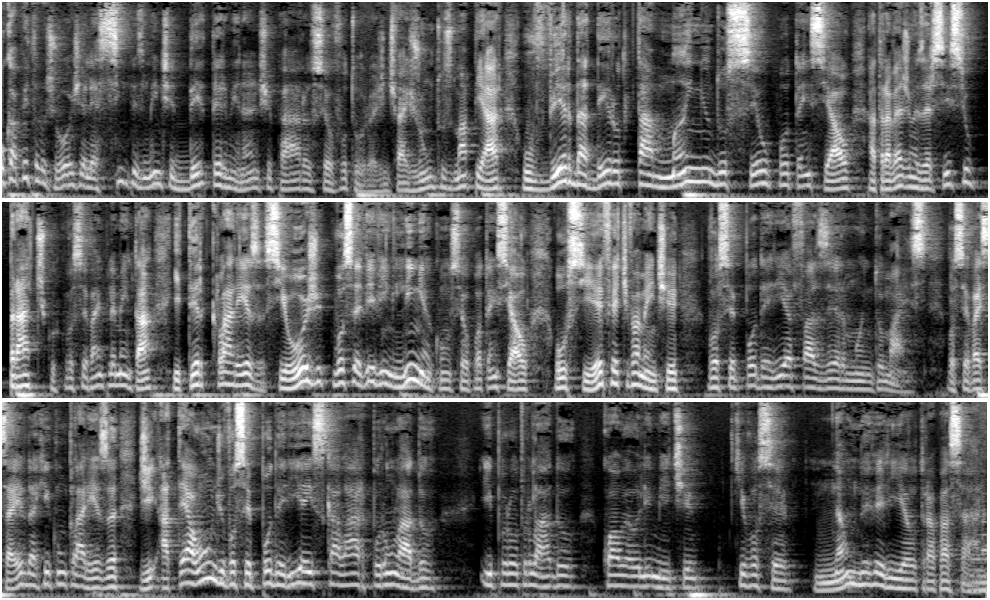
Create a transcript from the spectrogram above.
O capítulo de hoje ele é simplesmente determinante para o seu futuro. A gente vai juntos mapear o verdadeiro tamanho do seu potencial através de um exercício prático que você vai implementar e ter clareza se hoje você vive em linha com o seu potencial ou se efetivamente você poderia fazer muito mais. Você vai sair daqui com clareza de até onde você poderia escalar por um lado e por outro lado, qual é o limite que você não deveria ultrapassar.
